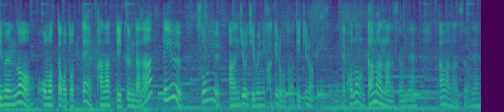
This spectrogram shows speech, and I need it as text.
自分の思ったことって叶っていくんだなっていうそういう暗示を自分にかけることができるわけですよね。でこの我慢なんですよね。我慢なんですよね。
